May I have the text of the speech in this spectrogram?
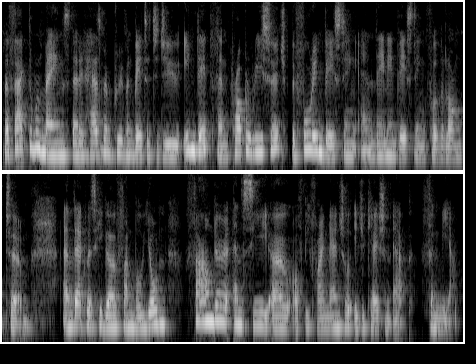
the fact remains that it has been proven better to do in depth and proper research before investing and then investing for the long term. And that was Hugo van Biljon, founder and CEO of the financial education app FinMeUp.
